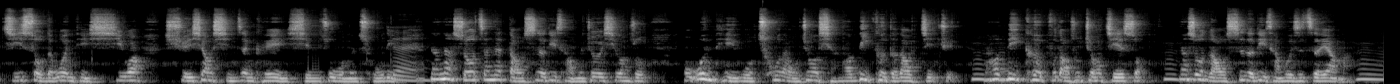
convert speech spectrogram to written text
棘手的问题，希望学校行政可以协助我们处理。对，那那时候站在导师的立场，我们就会希望说，我问题我出来，我就想到立刻得到解决，嗯、然后立刻辅导处就要接手。嗯、那时候老师的立场会是这样嘛？嗯，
